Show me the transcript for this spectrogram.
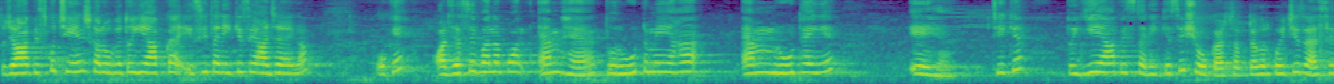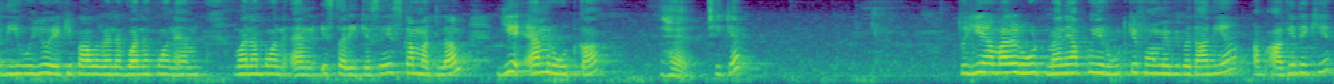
तो जब आप इसको चेंज करोगे तो ये आपका इसी तरीके से आ जाएगा। ओके और जैसे वन अपॉन एम है तो रूट में यहाँ एम रूट है, ये ए है। ठीक है? तो ये आप इस तरीके से शो कर सकते हो। अगर कोई चीज़ ऐसे दी हुई हो ए की power one one upon m one upon n इस तरीके से इसका मतलब ये एम रूट का है। ठीक है? तो ये हमारा रूट मैंने आपको ये रूट के फॉर्म में भी बता दिया। अब आगे देखिए,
